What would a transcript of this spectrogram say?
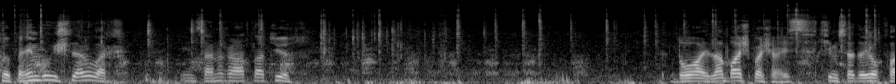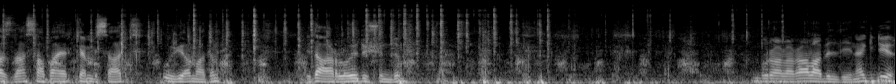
Köpeğin bu işlevi var. İnsanı rahatlatıyor. Doğayla baş başayız. Kimse de yok fazla. Sabah erken bir saat uyuyamadım. Bir de Arlo'yu düşündüm. Buraları alabildiğine gidiyor.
